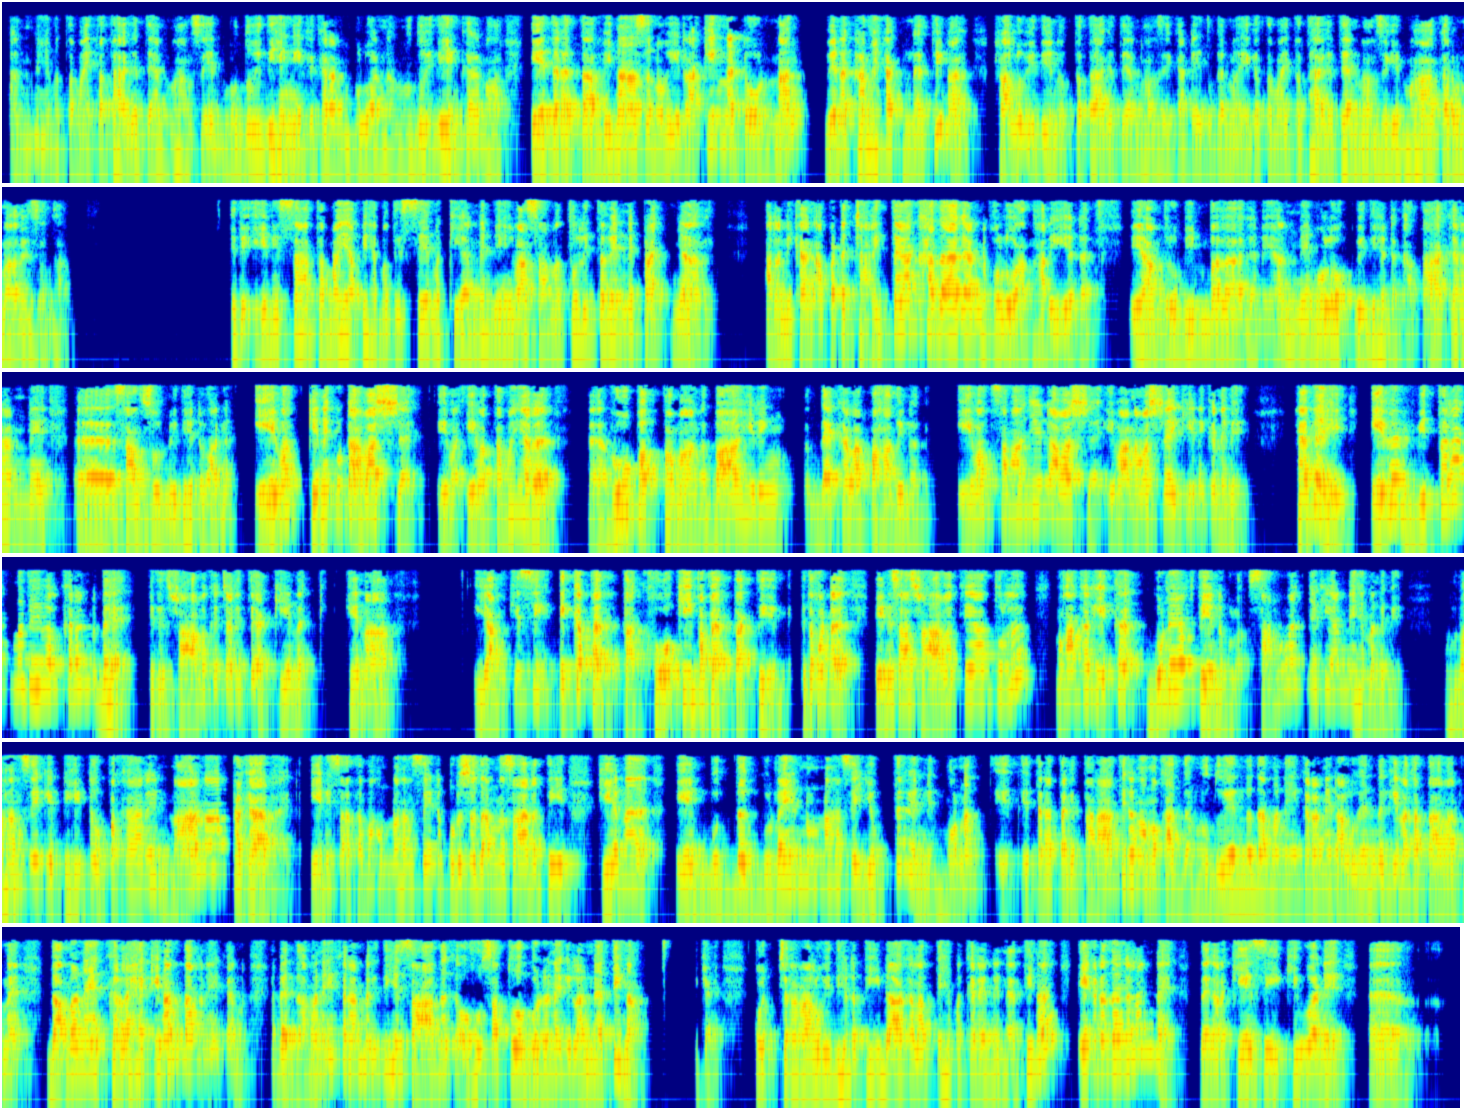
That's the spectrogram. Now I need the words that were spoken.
අන්න එහෙම තමයි තථාගතයන් වහන්සේ මුදු විදිහෙන් ඒක කරන්න පුළුවන් නම් මුදු විදිහෙන් කරනවා. ඒතරත්තා විනාශ නොවි රකින්නට ඕන නම් වෙන ක්‍රමයක් නැතිනම් රළු විදිහනොත් තථාගතයන් වහන්සේ කටයුතු කරනවා. ඒක තමයි තථාගතයන් වහන්සේගේ මහා කරුණාවේ ස්වභාවය. ඉතින් ඒ නිසා තමයි අපි හැමතිස්සෙම කියන්නේ මේවා සමතුලිත වෙන්නේ ප්‍රඥාවෙන්. අර නිකන් අපට චරිතයක් හදාගන්න පුළුවන්. හරියට ඒ හඳුරු බිම් බලාගෙන යන්නේ මොලොක් විදිහට කතා කරන්නේ සංසුන් විදිහට වන්නේ. ඒවත් කෙනෙකුට අවශ්‍යයි. ඒවා ඒවා තමයි අර රූපප්‍රමාණ බාහිරින් දැකලා පහදින ඒවත් සමාජයට අවශ්‍යයි. ඒවා අනවශ්‍යයි කියන එක නෙමෙයි. හැබැයි ඒව විතරක්ම දේවල් කරන්න බෑ. ඉතින් ශ්‍රාවක චරිතයක් කියන කෙනා යම්කිසි එක පැත්තක් හෝ කීප පැත්තක් තියෙන්නේ. එතකොට ඒ නිසා ශ්‍රාවකයා තුල මොකක් හරි එක ගුණයක් තියෙන්න පුළුවන්. සර්වඥ කියන්නේ එහෙම නෙමෙයි. උන්වහන්සේගේ පිහිට උපකාරේ নানা ප්‍රකාරයට. ඒ නිසා තමයි උන්වහන්සේට පුරුෂ ධම්ම සාරති කියන ඒ බුද්ධ ගුණයෙන් උන්වහන්සේ යුක්ත වෙන්නේ. මොන එතනත්ගේ තරාතිරම මොකද්ද? මෘදුෙන්ද দমনය කරන්නේ රළුෙන්ද කියලා කතාවක් නැහැ. দমনය කළ හැකි නම් দমনය කරන. හැබැයි দমনය කරන්න විදිහේ සාධක ඔහු සතුව ගොඩනැගිලා නැතිනම් කියන්නේ කොච්චර රළු විදිහට පීඩා කළත් එහෙම කරන්නේ නැතිනම් ඒකට දඟලන්නේ නැහැ. දැන් අර කේසි කිව්වනේ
